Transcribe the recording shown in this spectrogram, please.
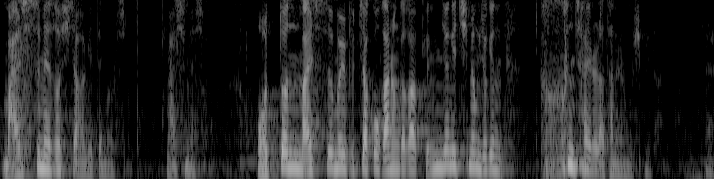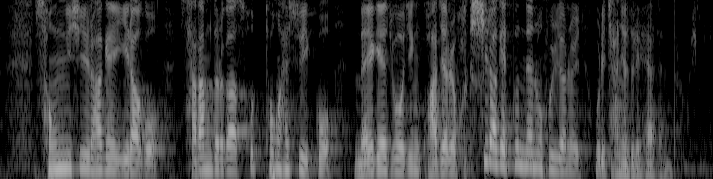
말씀에서 시작하기 때문에 그렇습니다. 말씀에서. 어떤 말씀을 붙잡고 가는가가 굉장히 치명적인 큰 차이를 나타내는 것입니다. 성실하게 일하고 사람들과 소통할 수 있고 내게 주어진 과제를 확실하게 끝내는 훈련을 우리 자녀들이 해야 된다는 것입니다.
